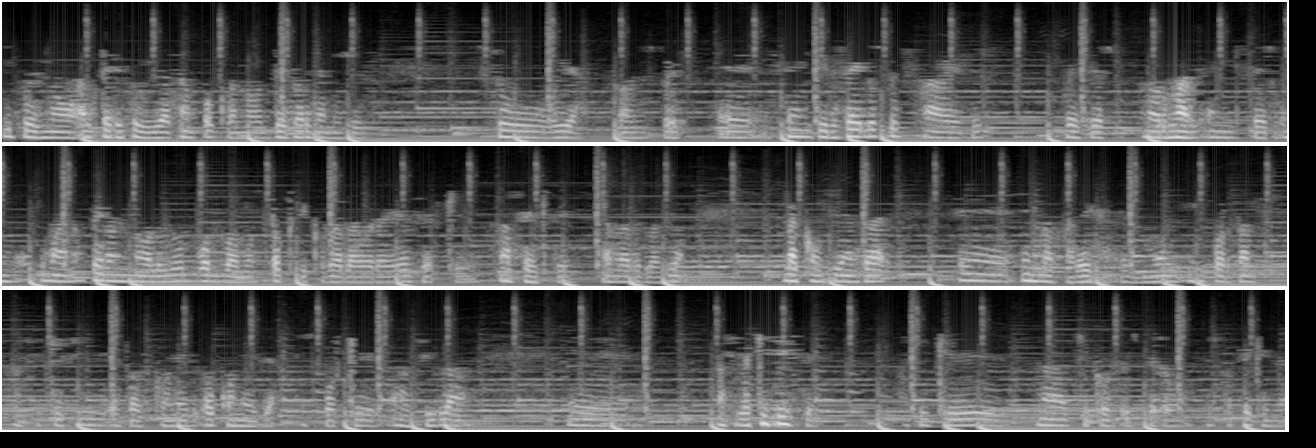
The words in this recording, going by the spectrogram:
Y pues no alteres su vida tampoco, no desorganices su vida. Entonces pues eh, sentir celos pues a veces puede ser normal en el ser humano, pero no los volvamos tóxicos a la hora de hacer que afecte a la relación. La confianza eh, en la pareja es muy importante, así que si estás con él o con ella es porque así la, eh, así la quisiste. Así que nada chicos, espero esta pequeña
